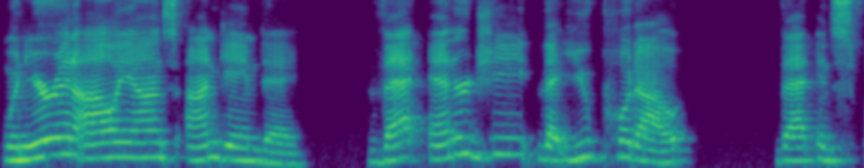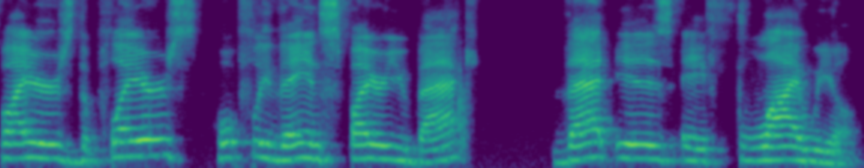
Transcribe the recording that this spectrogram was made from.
When you're in Allianz on game day, that energy that you put out that inspires the players, hopefully they inspire you back. That is a flywheel.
